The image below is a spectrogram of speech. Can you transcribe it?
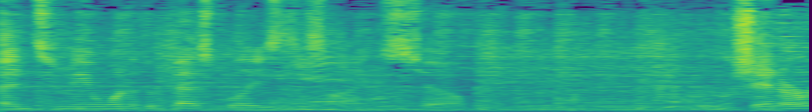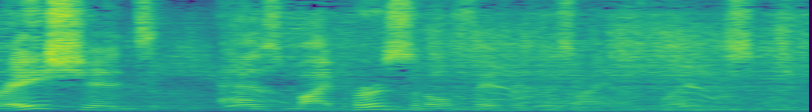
and to me one of the best Blaze designs too. Generations has my personal favorite design of Blaze.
